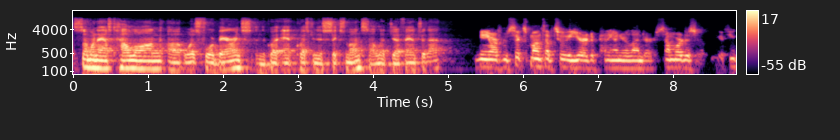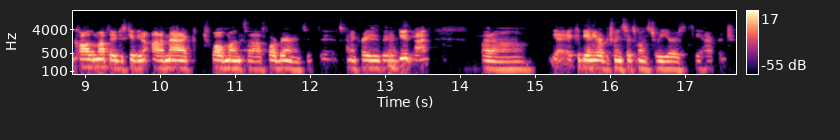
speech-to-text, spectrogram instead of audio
Someone asked how long uh, was forbearance, and the que- question is six months. I'll let Jeff answer that. Anywhere from six months up to a year, depending on your lender. Some were just, if you call them up, they just give you an automatic 12 month uh, forbearance. It, it's kind of crazy that they do that. But um, yeah, it could be anywhere between six months to a year is the average.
